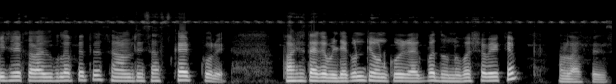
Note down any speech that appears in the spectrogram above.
বিষয়ের ক্লাসগুলো পেতে চ্যানেলটি সাবস্ক্রাইব করে পাশে থাকা বেলাইকনটি অন করে রাখবা। ধন্যবাদ সবাইকে। আল্লাহ হাফেজ।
